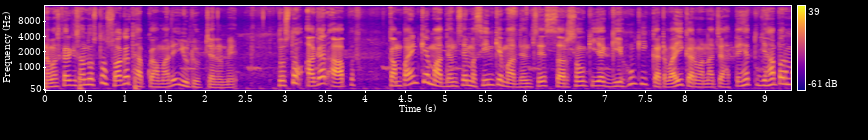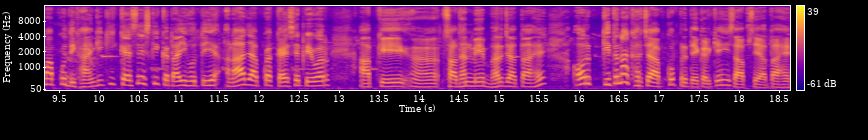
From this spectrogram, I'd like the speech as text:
नमस्कार किसान दोस्तों स्वागत है आपका हमारे YouTube चैनल में। दोस्तों अगर आप कंपाइन के माध्यम से, मशीन के माध्यम से सरसों की या गेहूँ की कटवाई करवाना चाहते हैं तो यहाँ पर हम आपको दिखाएँगे कि कैसे इसकी कटाई होती है, अनाज आपका कैसे पेवर आपके साधन में भर जाता है और कितना खर्चा आपको प्रति के हिसाब से आता है।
